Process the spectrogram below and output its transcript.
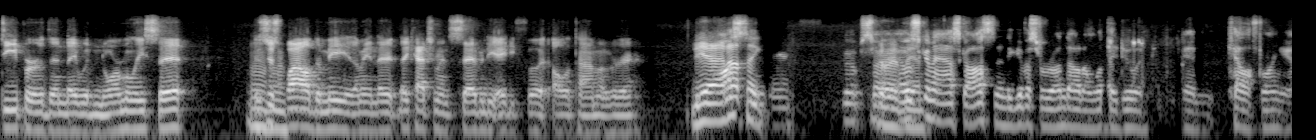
deeper than they would normally sit. It's just Mhm. wild to me. I mean, they, they catch them in 70, 80 foot all the time over there. yeah, and I think Oops, sorry. ahead, I was going to ask Austin to give us a rundown on what they do in, in California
